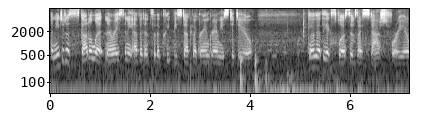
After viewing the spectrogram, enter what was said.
I need you to scuttle it and erase any evidence of the creepy stuff my grand gram used to do. Go get the explosives I stashed for you.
